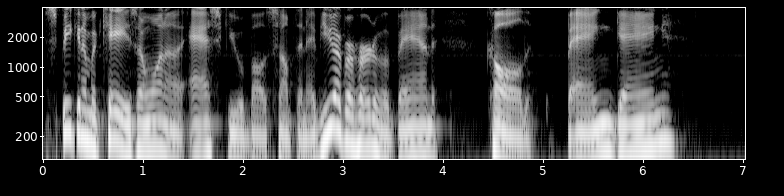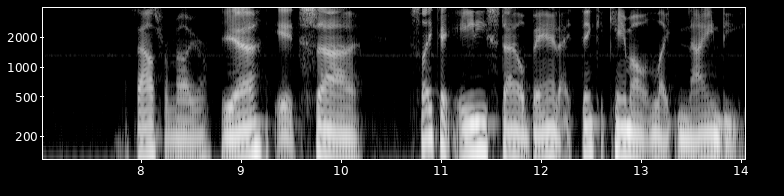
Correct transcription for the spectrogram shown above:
Speaking of McKay's, I want to ask you about something. Have you ever heard of a band called Bang Gang? Sounds familiar. Yeah, it's uh, it's like an '80s style band. I think it came out in like '90.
